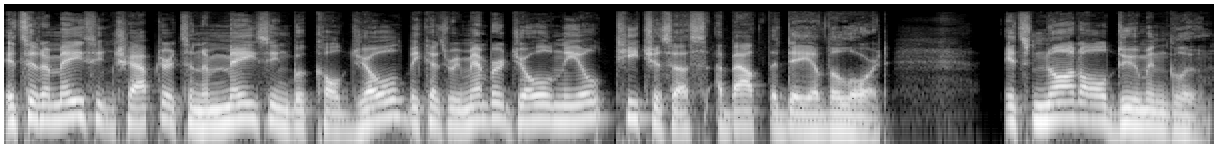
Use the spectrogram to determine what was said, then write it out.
It's an amazing chapter. It's an amazing book called Joel because remember, Joel Neil teaches us about the day of the Lord. It's not all doom and gloom.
